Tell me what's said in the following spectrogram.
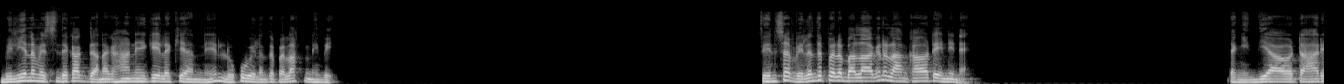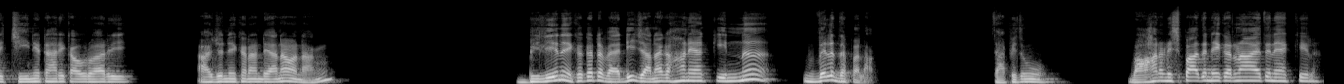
මිලියන වෙසි දෙකක් ජනගහනය කියල කියන්නේ ලොකු වෙළඳපලක් නෙවෙයි. තෙනිසා වෙළඳ පෙළ බලාගෙන ලංකාවට එන්නේ නෑ. දැන් ඉන්දියාවට හරි චීනයට හරි කවුරු හරි ආයෝජනය කරන්න යනවා නම් බිලියන එකකට වැඩි ජනගහනයක් ඉන්න වෙළඳපළක්. අපිතුමු වාහන නිෂ්පාදනය කරන ආයතනයක් කියලා.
